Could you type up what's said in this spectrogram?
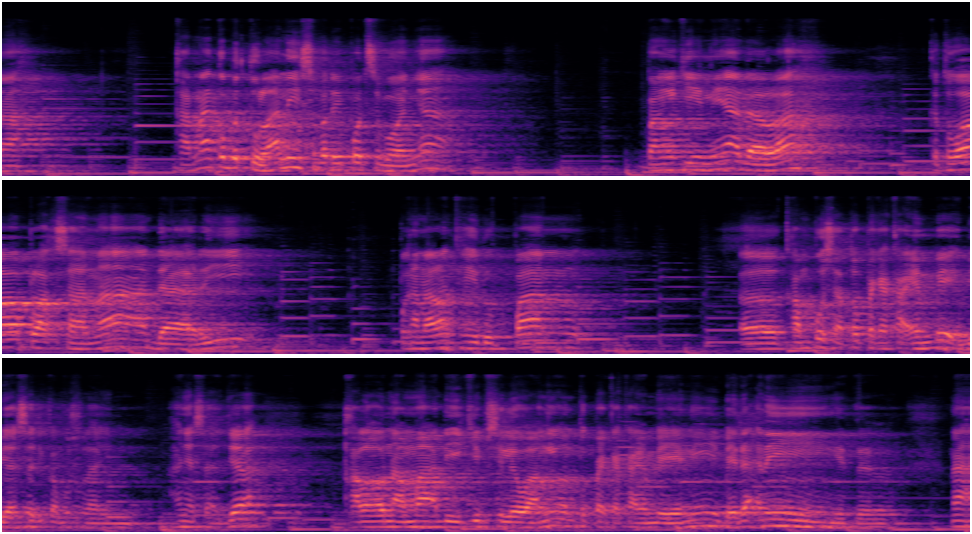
Nah, karena kebetulan nih sobat iPod semuanya Bang Iki ini adalah ketua pelaksana dari pengenalan kehidupan eh, kampus atau PKKMB biasa di kampus lain. Hanya saja kalau nama di IKIP Siliwangi untuk PKKMB ini beda nih gitu. Nah,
